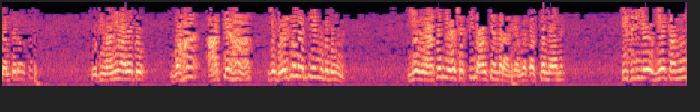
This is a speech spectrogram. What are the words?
چلتے رہو سر۔ وہ دیوانی والے تو وہاں آپ کے ہاں یہ دیر کیوں لگتی ہے مقدموں میں؟ یہ وراثت جو ہے شخصی لاؤ کے اندر آ گیا ہوا پرسنل لا میں۔ اس لیے یہ قانون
